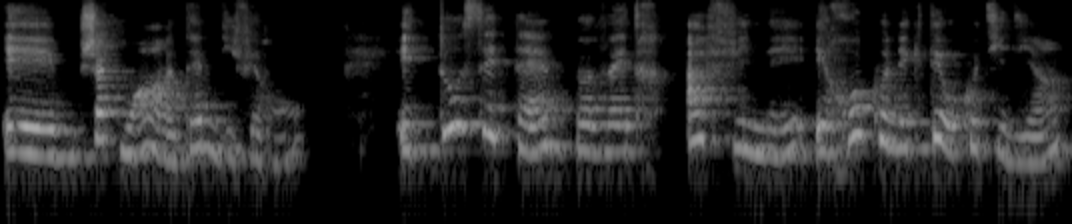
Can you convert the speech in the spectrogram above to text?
Et chaque mois, un thème différent. Et tous ces thèmes peuvent être affinés et reconnectés au quotidien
